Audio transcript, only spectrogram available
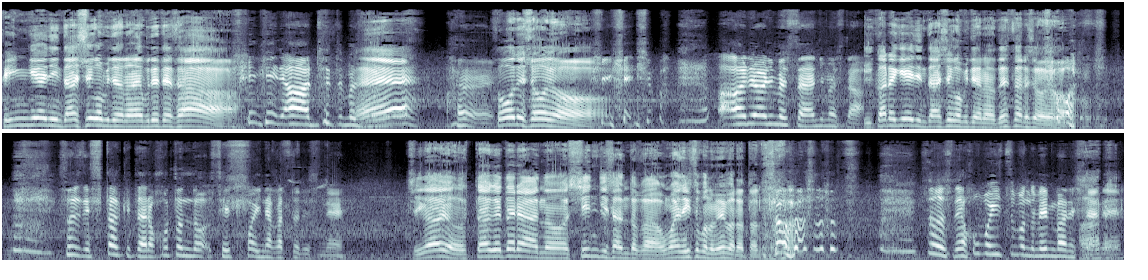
ピン芸人大集合みたいなライブ出てさ、ピン芸人、あ、出てますね。はい。そうでしょうよ。あれありました、ありました。イカレ芸人大集合みたいなの出てたでしょうよ。そうで蓋開けたらほとんど生徒はいなかったですね。違うよ。蓋開けたら、あの、シンジさんとか、お前のいつものメンバーだったんだそうそう。そうですね、ほぼいつものメンバーでしたよね。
